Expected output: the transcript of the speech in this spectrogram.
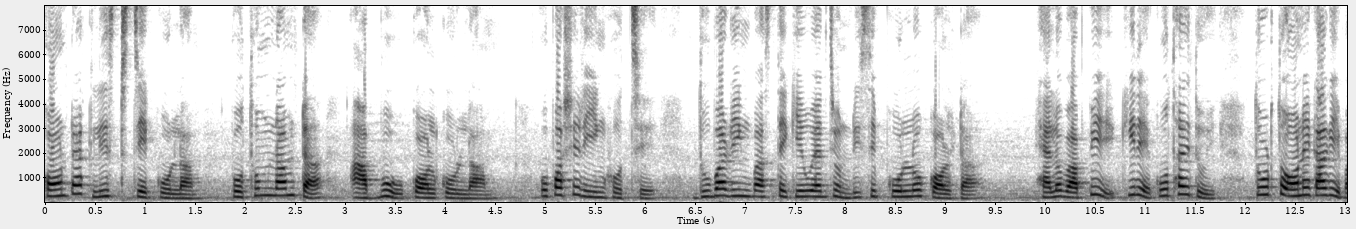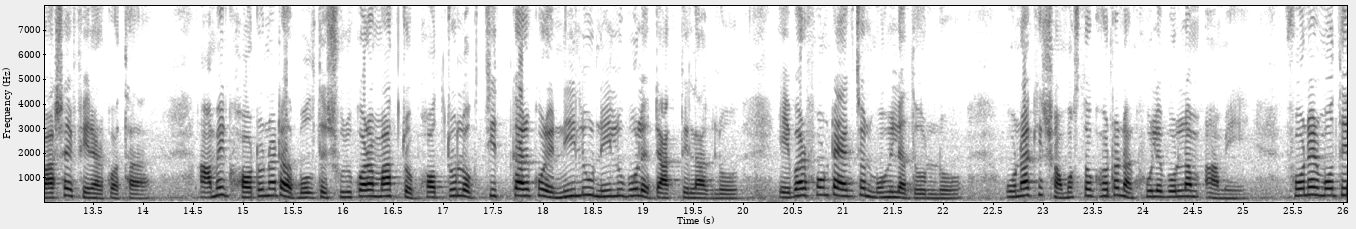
কন্ট্যাক্ট লিস্ট চেক করলাম। প্রথম নামটা আব্বু কল করলাম। ওপাশে রিং হচ্ছে। দুবার রিং বাজতে কেউ একজন রিসিভ করল কলটা। হ্যালো বাপ্পি কিরে কোথায় তুই? তোর তো অনেক আগে বাসায় ফেরার কথা। আমি ঘটনাটা বলতে শুরু করা মাত্র ভদ্রলোক চিৎকার করে নীলু নীলু বলে ডাকতে লাগল। এবার ফোনটা একজন মহিলা ধরলো। ওনাকে সমস্ত ঘটনা খুলে বললাম আমি। ফোনের মধ্যে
